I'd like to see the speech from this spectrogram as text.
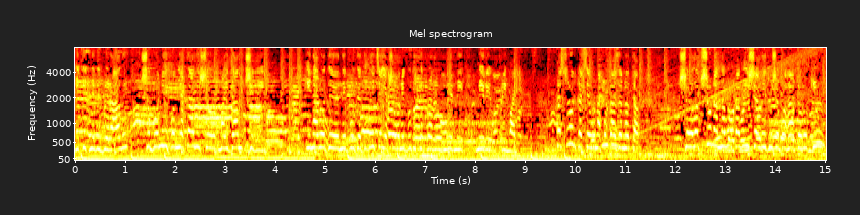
яких не вибирали, щоб вони пам'ятали, що майдан живий. І народ е, не буде дивитися, якщо вони будуть неправомірні міри приймати. Каструлька це вона показана так що лапшу нам на вуха вішали дуже багато років,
